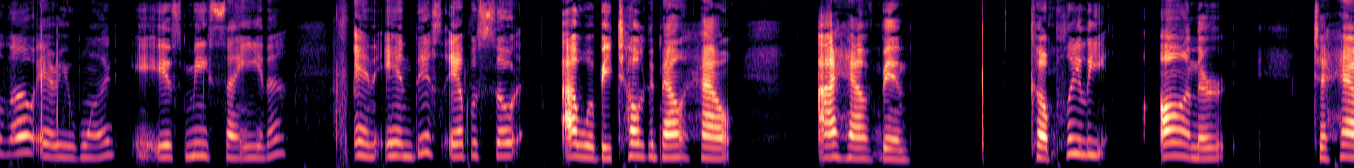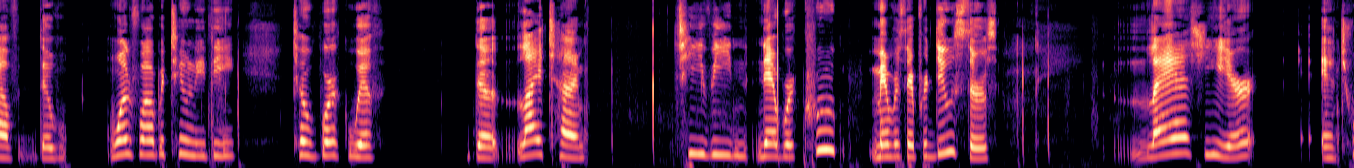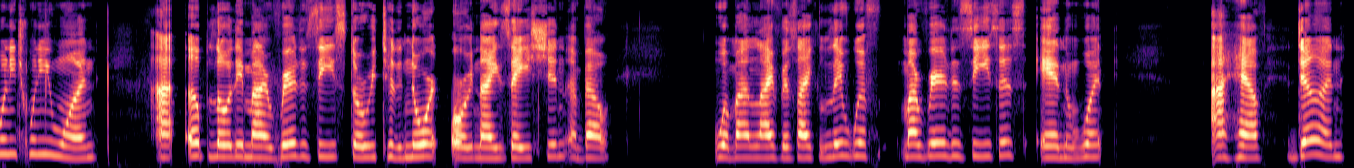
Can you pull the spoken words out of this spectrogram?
Hello, everyone. It is me, Saida. And in this episode, I will be talking about how I have been completely honored to have the wonderful opportunity to work with the Lifetime TV network crew members and producers. Last year in 2021, I uploaded my rare disease story to the NORD organization about what my life is like live with my rare diseases and what I have done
